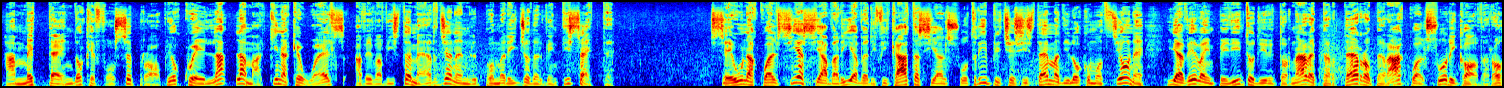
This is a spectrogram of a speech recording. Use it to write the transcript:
ammettendo che fosse proprio quella la macchina che Wells aveva visto emergere nel pomeriggio del 27. Se una qualsiasi avaria verificatasi al suo triplice sistema di locomozione gli aveva impedito di ritornare per terra o per acqua al suo ricovero,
